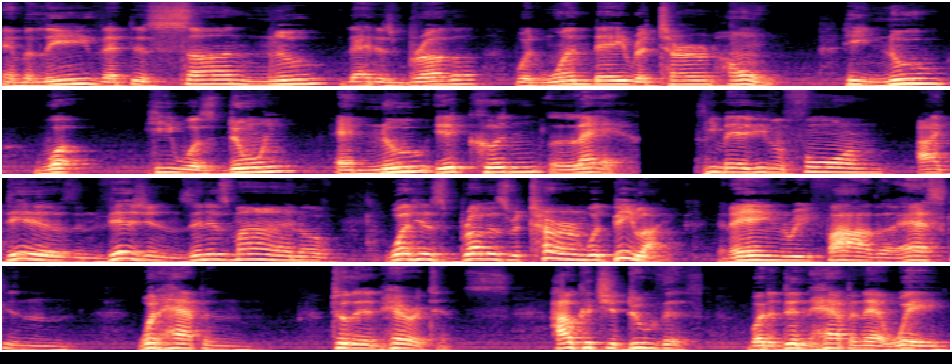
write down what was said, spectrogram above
and believe that this son knew that his brother would one day return home. He knew what he was doing and knew it couldn't last. He may have even formed ideas and visions in his mind of what his brother's return would be like. An angry father asking what happened to the inheritance. How could you do this? But it didn't happen that way,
